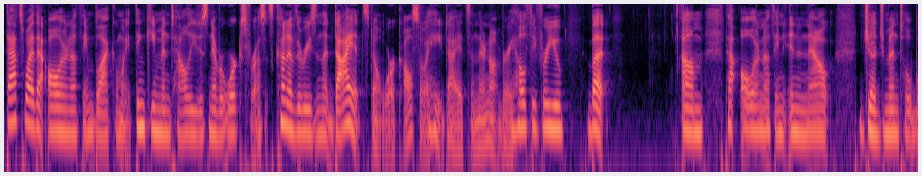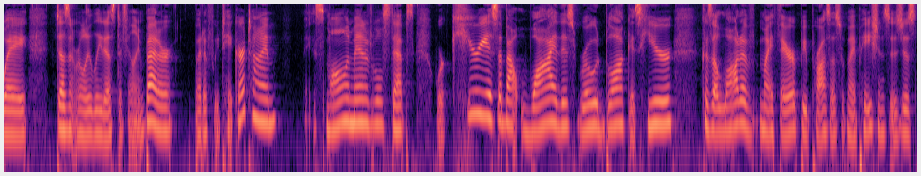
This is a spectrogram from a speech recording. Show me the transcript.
That's why that all or nothing black and white thinking mentality just never works for us. It's kind of the reason that diets don't work. Also, I hate diets and they're not very healthy for you, but um, that all or nothing in and out judgmental way doesn't really lead us to feeling better. But if we take our time, small and manageable steps. We're curious about why this roadblock is here because a lot of my therapy process with my patients is just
